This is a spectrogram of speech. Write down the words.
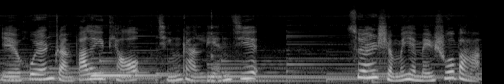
也忽然转发了一条情感连接，虽然什么也没说吧，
